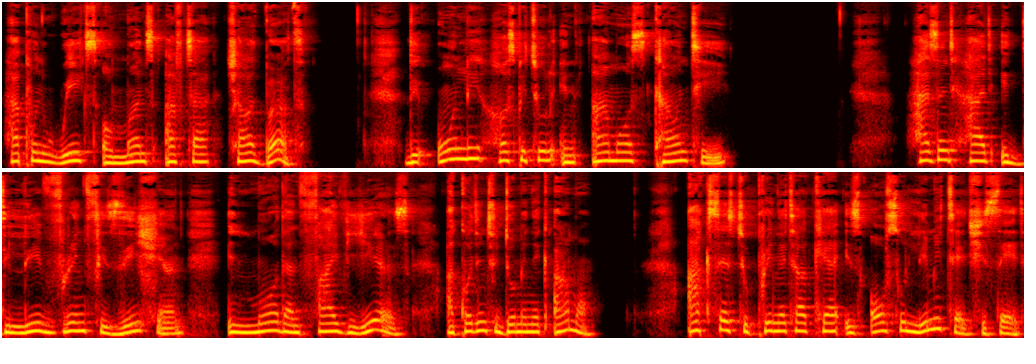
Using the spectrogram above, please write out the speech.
happen weeks or months after childbirth. The only hospital in Amos County hasn't had a delivering physician in more than five years, according to Dominic Armour. Access to prenatal care is also limited, she said.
